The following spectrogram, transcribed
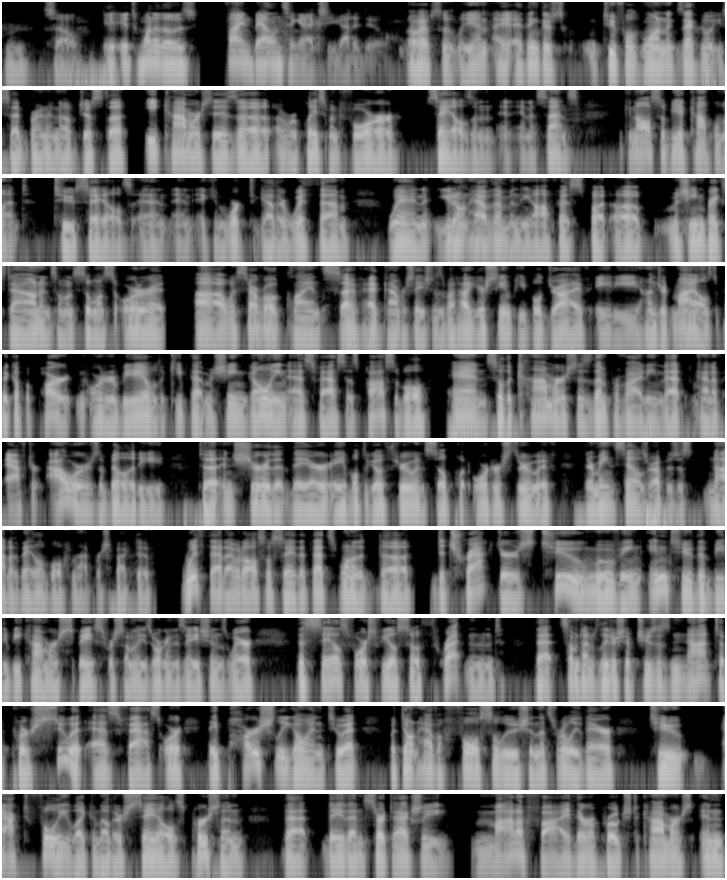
Hmm. So it, it's one of those fine balancing acts you got to do. Oh, absolutely. And I, I, think there's twofold. One, exactly what you said, Brendan, of just the e-commerce is a, a replacement for sales in, in, in, a sense. It can also be a complement to sales and, and it can work together with them when you don't have them in the office, but a machine breaks down and someone still wants to order it uh, with several clients, I've had conversations about how you're seeing people drive 80, 100 miles to pick up a part in order to be able to keep that machine going as fast as possible. And so the commerce is then providing that kind of after hours ability to ensure that they are able to go through and still put orders through if their main sales rep is just not available from that perspective. With that, I would also say that that's one of the, the detractors to moving into the B2B commerce space for some of these organizations where the sales force feels so threatened that sometimes leadership chooses not to pursue it as fast or they partially go into it but don't have a full solution that's really there to act fully like another sales person that they then start to actually modify their approach to commerce in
